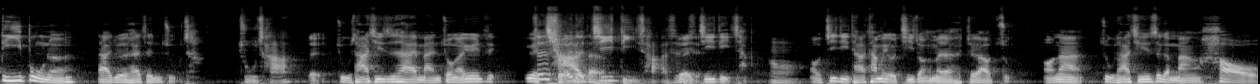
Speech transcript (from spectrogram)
第一步呢，大家就会开始煮茶。煮茶，对，煮茶其实还蛮重要，因为这。因为这是所谓的基底茶，是不是？对，基底茶。哦哦，基底茶，他们有几种，他们就要煮。哦，那煮茶其实是个蛮耗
